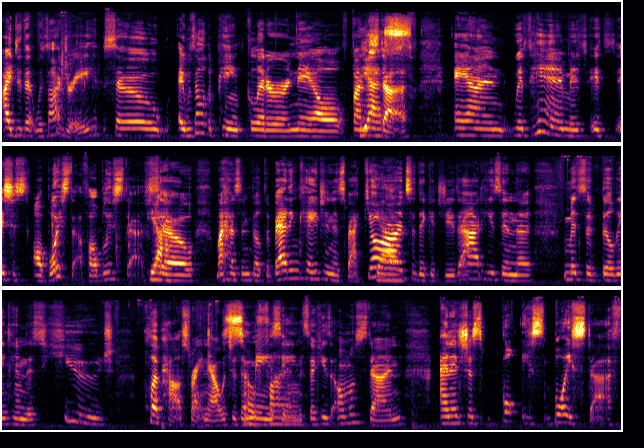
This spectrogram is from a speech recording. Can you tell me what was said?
I did that with Audrey. So it was all the pink glitter, nail, fun Yes. Stuff. And with him, it's, it's it's just all boy stuff, all blue stuff. Yeah. So my husband built a batting cage in his backyard Yeah. so they could do that. He's in the midst of building him this huge clubhouse right now, which is So amazing. fun. So he's almost done. And it's just boys, boy stuff.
